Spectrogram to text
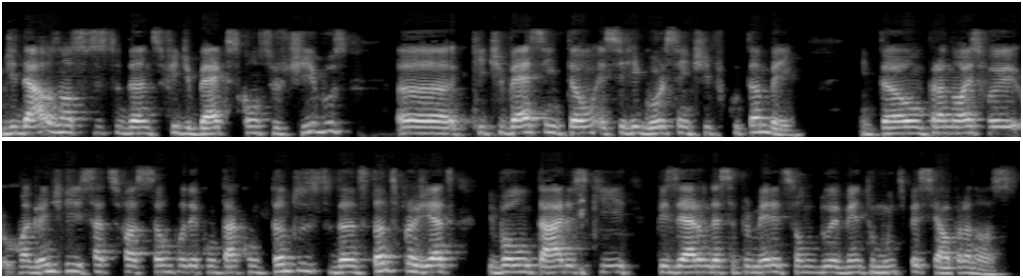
de dar aos nossos estudantes feedbacks construtivos uh, que tivessem, então, esse rigor científico também. Então, para nós foi uma grande satisfação poder contar com tantos estudantes, tantos projetos e voluntários que fizeram dessa primeira edição do evento muito especial para nós.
